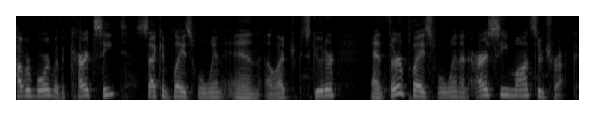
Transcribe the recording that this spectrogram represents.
hoverboard with a cart seat. Second place will win an electric scooter. And third place will win an RC monster truck.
